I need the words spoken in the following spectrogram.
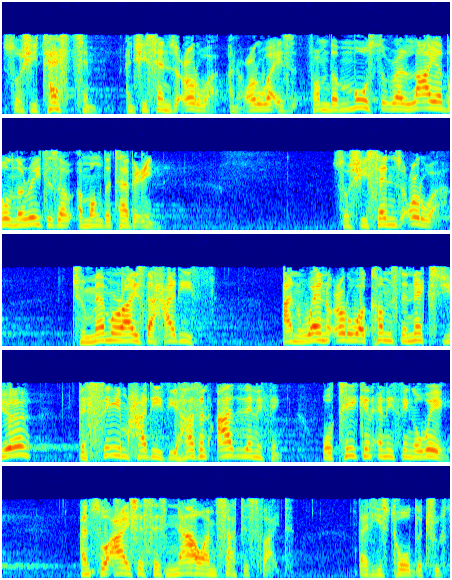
So she tests him and she sends Urwa, and Urwa is from the most reliable narrators among the Tabi'een. So she sends Urwa to memorize the hadith. And when Urwa comes the next year, the same hadith, he hasn't added anything or taken anything away. And so Aisha says, Now I'm satisfied that he's told the truth.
